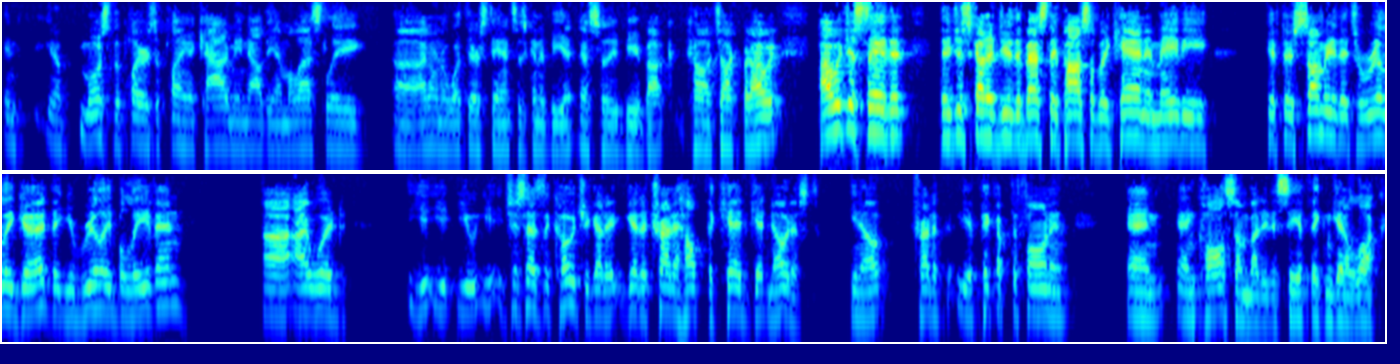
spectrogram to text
in, you know, most of the players are playing academy now, the MLS league. Uh, I don't know what their stance is going to be necessarily be about college soccer, but I would, I would just say that they just got to do the best they possibly can. And maybe if there's somebody that's really good that you really believe in, uh, I would, you, you, you, you just as the coach, you got to get to try to help the kid get noticed. You know, try to you pick up the phone and and and call somebody to see if they can get a look.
